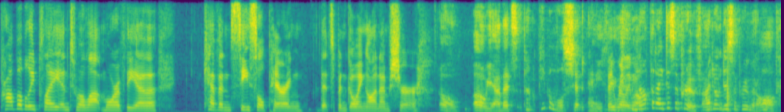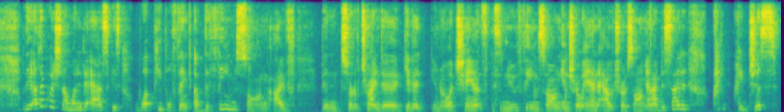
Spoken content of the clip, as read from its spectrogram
probably play into a lot more of the uh, Kevin Cecil pairing that's been going on. I'm sure. Oh, oh yeah, that's people will ship anything. They really will. Not that I disapprove. I don't disapprove at all. The other question I wanted to ask is what people think of the theme song. I've been sort of trying to give it, you know, a chance. This new theme song, intro and outro song, and I've decided I I just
